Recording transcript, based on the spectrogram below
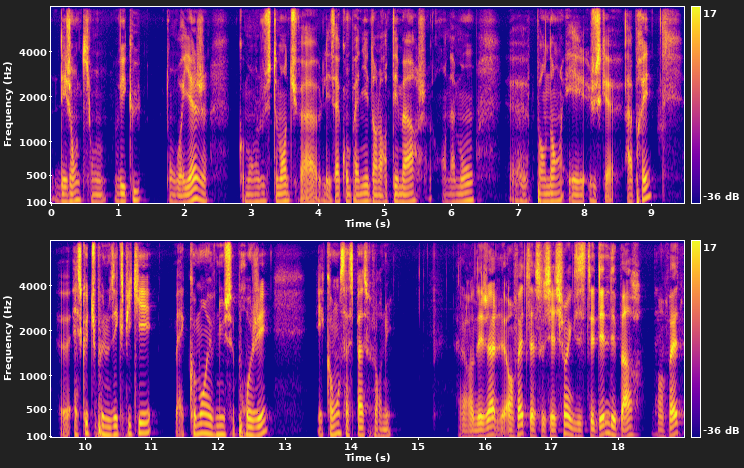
des gens qui ont vécu ton voyage, comment justement tu vas les accompagner dans leur démarche en amont, euh, pendant et jusqu'à après. Est-ce que tu peux nous expliquer bah, comment est venu ce projet et comment ça se passe aujourd'hui? Alors déjà, en fait, l'association existait dès le départ, en fait.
